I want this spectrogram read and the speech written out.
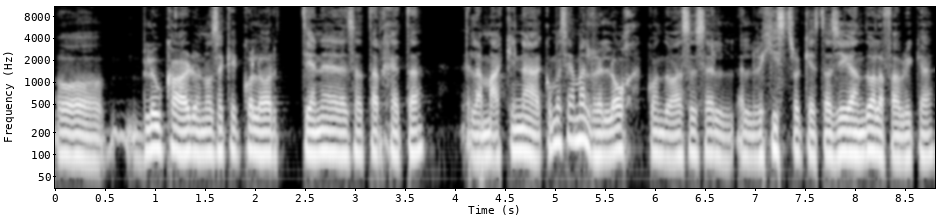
o blue card o no sé qué color tiene esa tarjeta. La máquina, ¿cómo se llama? El reloj cuando haces el, el registro que estás llegando a la fábrica.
